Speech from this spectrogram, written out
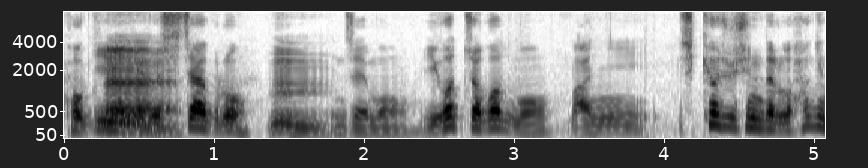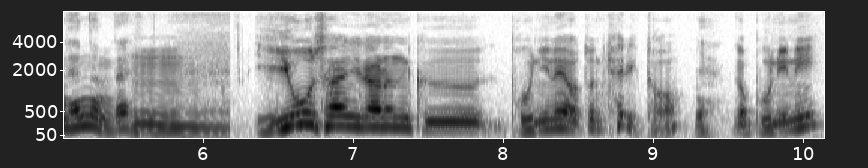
거기로 예. 시작으로 음. 이제 뭐 이것저것 뭐 많이 시켜주신 대로 하긴 했는데 음. 이호산이라는 그 본인의 어떤 캐릭터, 예. 그러니까 본인이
